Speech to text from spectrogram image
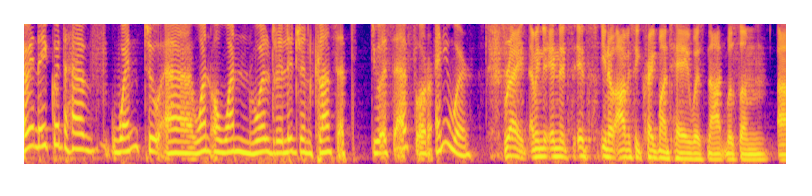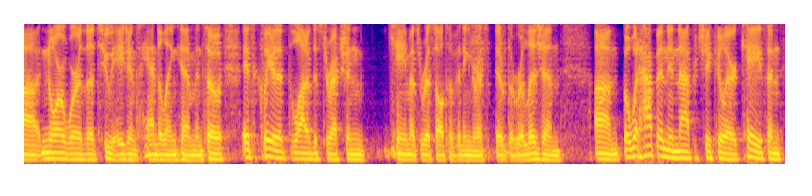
I mean, they could have went to a 101 world religion class at USF or anywhere. Right. I mean, and it's it's you know obviously Craig Monteilh was not Muslim, uh, nor were the two agents handling him, and so it's clear that a lot of this direction came as a result of an ignorance of the religion. Um, but what happened in that particular case, and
